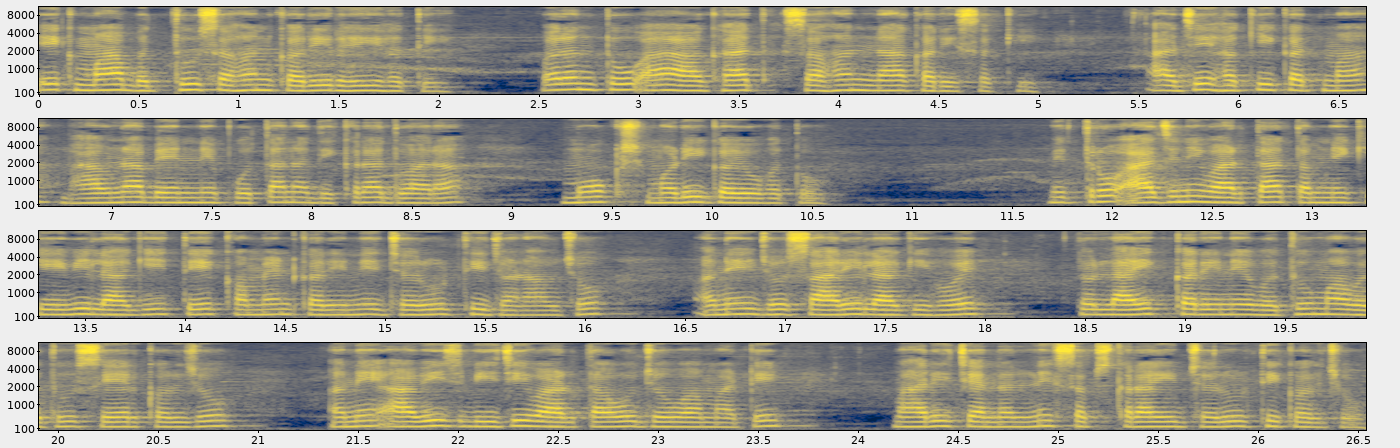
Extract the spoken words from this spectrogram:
એક મા બધું સહન કરી રહી હતી, પરંતુ આ આઘાત સહન ના કરી શકી. આજે હકીકતમાં ભાવનાબેનને પોતાના દીકરા દ્વારા મોક્ષ મળી ગયો હતો. મિત્રો, આજની વાર્તા તમને કેવી લાગી તે કમેન્ટ કરીને જરૂરથી જણાવજો અને જો સારી લાગી હોય તો લાઈક કરીને વધુમાં વધુ શેર કરજો અને આવી જ બીજી વાર્તાઓ જોવા માટે મારી ચેનલને સબસ્ક્રાઈબ જરૂરથી કરજો.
